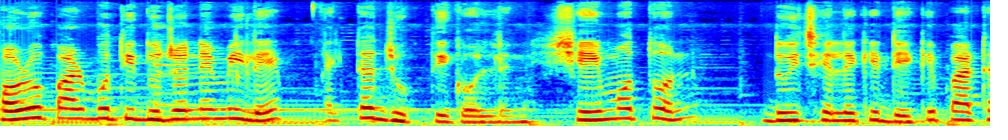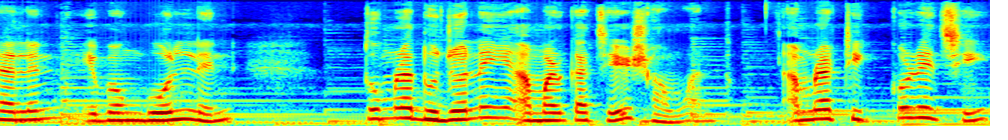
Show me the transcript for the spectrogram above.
হর পার্বতী দুজনে মিলে একটা যুক্তি করলেন। সেই মতন দুই ছেলেকে ডেকে পাঠালেন এবং বললেন, তোমরা দুজনেই আমার কাছে সমান। আমরা ঠিক করেছি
